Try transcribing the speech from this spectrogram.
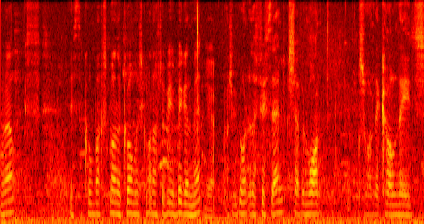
Well, if, the comeback's going to come, it's going to have to be a big one, mate. Yeah. As we go into the fifth end, 7 1. So Nicole needs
